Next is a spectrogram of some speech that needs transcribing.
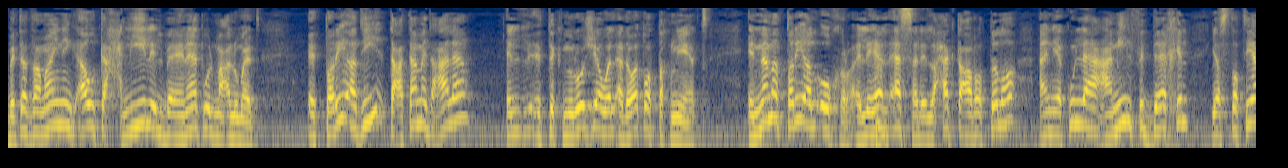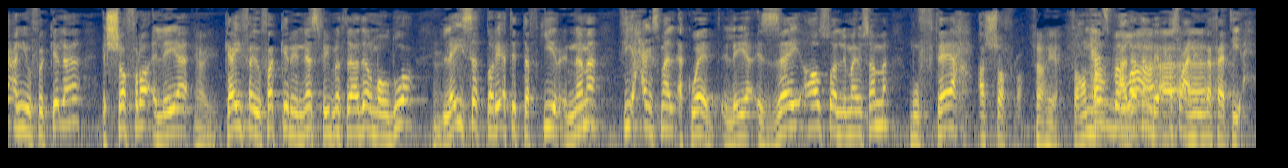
بداتا مايننج أو تحليل البيانات والمعلومات. الطريقة دي تعتمد على ال- التكنولوجيا والأدوات والتقنيات. إنما الطريقة الأخرى اللي هي الأسهل اللي حضرتك تعرضت لها أن يكون لها عميل في الداخل يستطيع أن يفك لها الشفرة اللي هي أيوة. كيف يفكر الناس في مثل هذا الموضوع. ليست طريقة التفكير إنما في حاجة اسمها الأكواد اللي هي إزاي أوصل لما يسمى مفتاح الشفرة. صحيح. فهم حزب عادة الله- بيبحثوا عن آه، المفاتيح.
